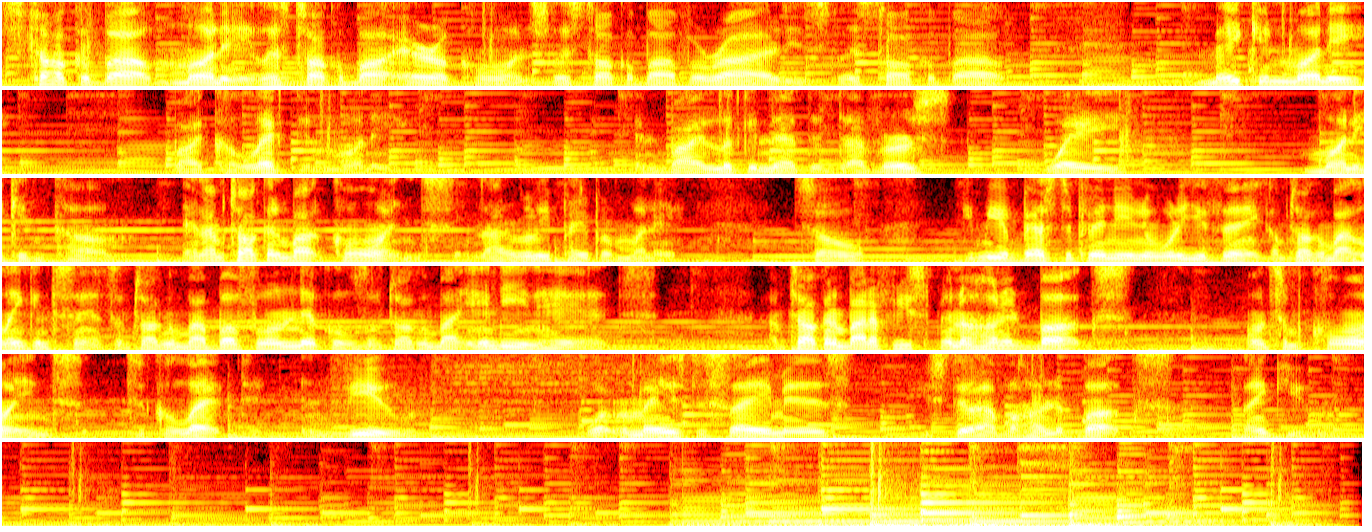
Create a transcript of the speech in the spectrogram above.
let's talk about money. Let's talk about era coins. Let's talk about varieties. Let's talk about making money by collecting money and by looking at the diverse way money can come. And I'm talking about coins, not really paper money. So give me your best opinion and what do you think? I'm talking about Lincoln cents. I'm talking about Buffalo nickels. I'm talking about Indian heads. I'm talking about if you spend a hundred bucks on some coins to collect and view, what remains the same is you still have a hundred bucks. Thank you.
